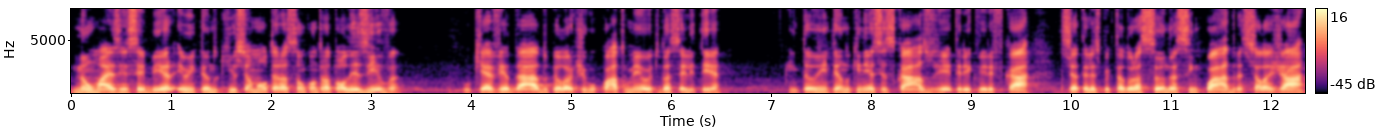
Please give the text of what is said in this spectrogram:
não mais receber, eu entendo que isso é uma alteração contratual lesiva, o que é vedado pelo artigo 468 da CLT. Então eu entendo que nesses casos, e aí teria que verificar se a telespectadora Sandra se enquadra, se ela já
